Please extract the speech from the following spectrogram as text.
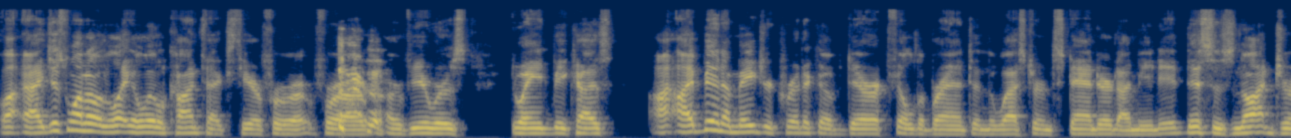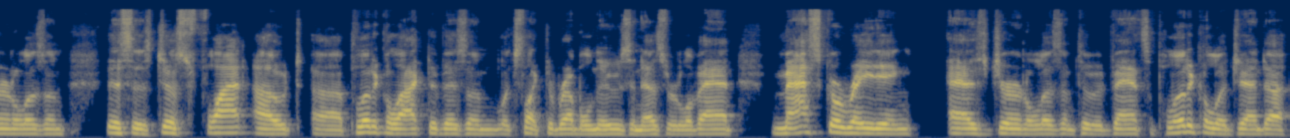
well, I just want to lay a little context here for for our, our viewers, Duane, because I, have been a major critic of Derek Fildebrandt in the Western Standard. I mean, it, this is not journalism. This is just flat out uh, political activism. Looks like the Rebel News and Ezra Levant masquerading as journalism to advance a political agenda.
